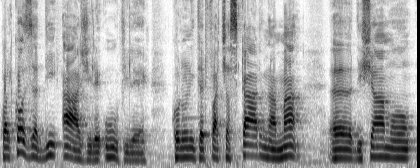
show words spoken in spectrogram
qualcosa di agile, utile, con un'interfaccia scarna, ma eh, diciamo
